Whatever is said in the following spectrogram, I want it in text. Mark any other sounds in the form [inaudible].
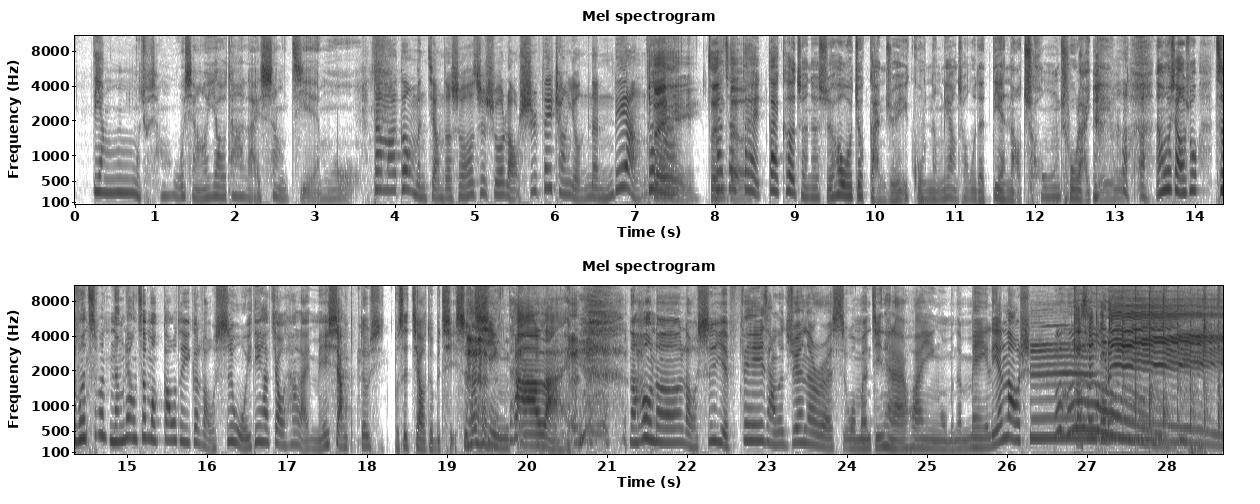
我就想，我想要邀他来上节目。大妈跟我们讲的时候是说，老师非常有能量。对，对他在带带课程的时候，我就感觉一股能量从我的电脑冲出来给我。[laughs] 然后我想说，怎么这么能量这么高的一个老师，我一定要叫他来。没想，对不起，不是叫，对不起，是请他来。[laughs] 然后呢，老师也非常的 generous。我们今天来欢迎我们的美莲老师，掌声鼓励。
